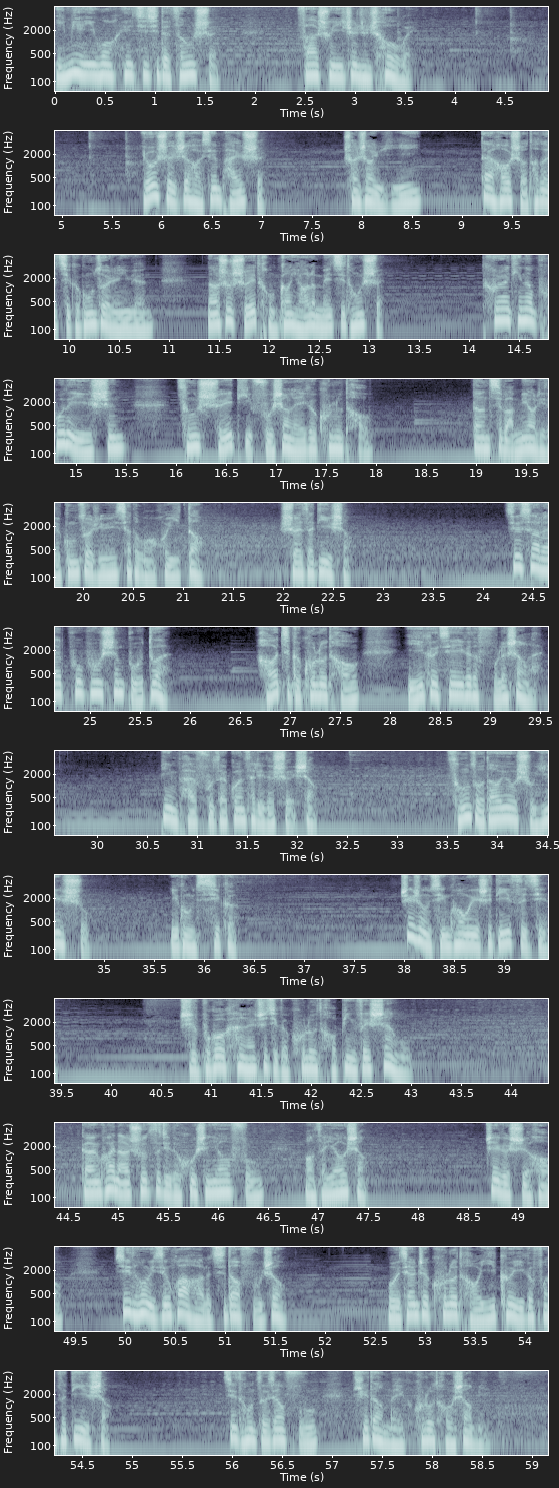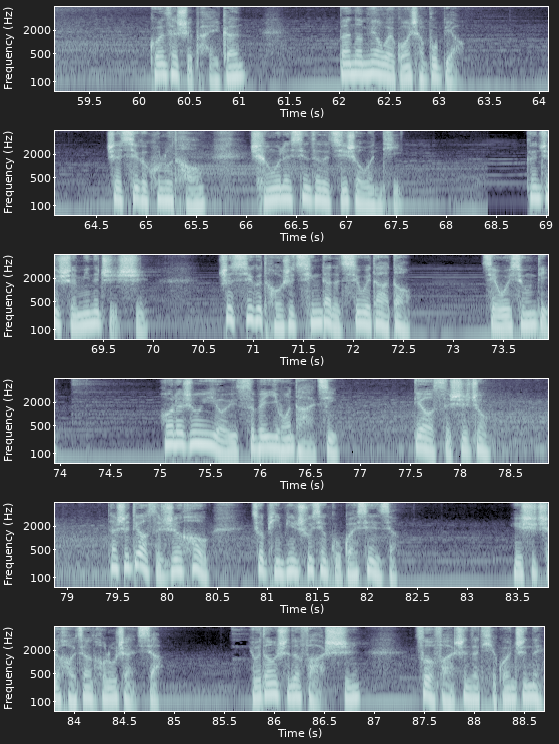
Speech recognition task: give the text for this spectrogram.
一面一汪黑漆漆的脏水，发出一阵阵臭味。有水只好先排水。穿上雨衣，戴好手套的几个工作人员，拿出水桶，刚舀了没几桶水，突然听到“噗”的一声。从水底浮上来一个骷髅头，当即把庙里的工作人员吓得往回一倒，摔在地上。接下来噗噗声不断，好几个骷髅头一个接一个的浮了上来，并排浮在棺材里的水上。从左到右数一数，一共七个。这种情况我也是第一次见。只不过看来这几个骷髅头并非善物。赶快拿出自己的护身妖符，绑在腰上。这个时候，鸡头已经画好了七道符咒。我将这骷髅头一个一个放在地上，鸡童则将符贴到每个骷髅头上面。棺材水排干，搬到庙外广场不表。这七个骷髅头成为了现在的棘手问题。根据神明的指示，这七个头是清代的七位大盗，结为兄弟。后来终于有一次被一网打尽，吊死示众。但是吊死之后，就频频出现古怪现象，于是只好将头颅斩下，由当时的法师做法镇在铁棺之内，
